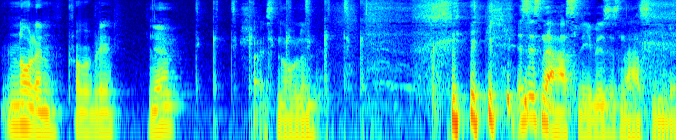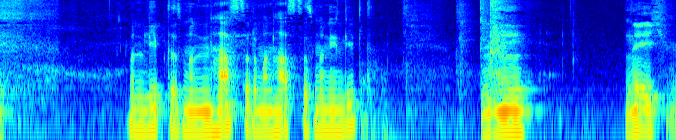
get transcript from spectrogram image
Nolan, probably. Ja. Scheiß Nolan. es ist eine Hassliebe, es ist eine Hassliebe. Man liebt, dass man ihn hasst oder man hasst, dass man ihn liebt? Mm, nee, ich.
